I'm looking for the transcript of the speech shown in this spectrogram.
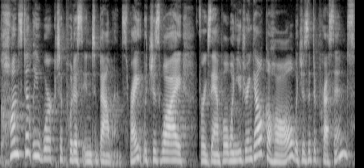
constantly work to put us into balance, right? Which is why, for example, when you drink alcohol, which is a depressant,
